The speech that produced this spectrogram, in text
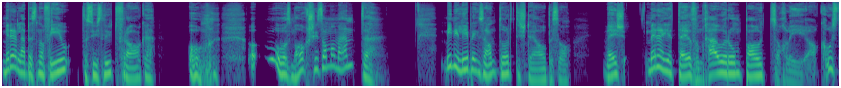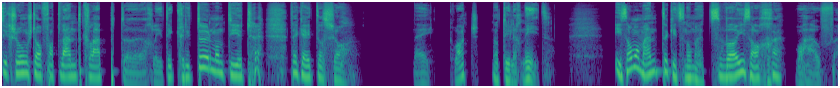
Wir erleben es noch viel, dass uns Leute fragen, oh, oh was machst du in solchen Momenten? Meine Lieblingsantwort ist dann aber so, weisst, wir haben einen Teil vom Keller umgebaut, so ein bisschen Akustikschaumstoff an die Wand geklebt, äh, ein bisschen dickere Tür montiert, dann geht das schon. Nein, Quatsch, natürlich nicht. In solchen Momenten gibt es nur zwei Sachen, die helfen.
